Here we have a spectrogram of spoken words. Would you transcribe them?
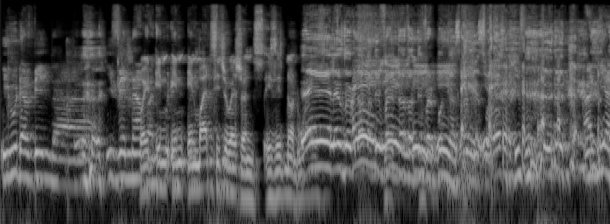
He would have been the even now. Wait, in, in, in what situations is it not? wise? Hey, let's look. That's a Hey, different. hey, That's a hey, different hey, podcast. hey, hey, that's a different- and yeah,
